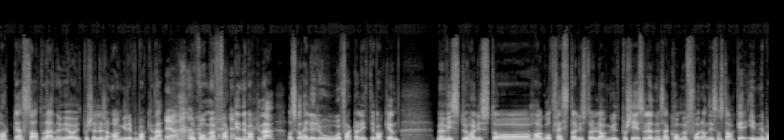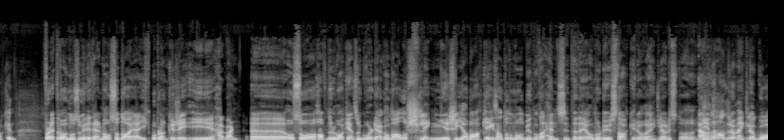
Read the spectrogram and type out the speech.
hardt. Jeg sa til deg når vi var ute på skjell, så angripe bakkene. Ja. Og komme fart inn i bakkene, og så kan du heller roe farta litt i bakken. Men hvis du har lyst til å ha godt feste har lyst til å lange ut på ski, så lønner det seg å komme foran de som staker, inn i bakken. For dette var jo noe som irriterte meg også da jeg gikk på blankeski i Hauger'n. Eh, og så havner du bak en som går diagonal og slenger skia bak, ikke sant? og du må begynne å ta hensyn til det og når du staker og egentlig har lyst til å gi Ja. Det handler om egentlig å gå,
